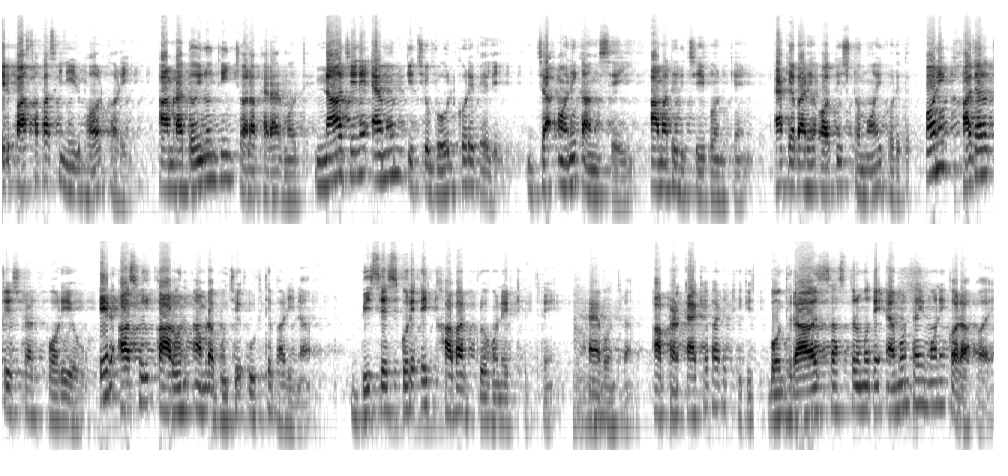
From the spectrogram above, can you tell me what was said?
এর পাশাপাশি নির্ভর করে আমরা দৈনন্দিন চলাফেরার মধ্যে না জেনে এমন কিছু ভুল করে ফেলি, যা অনেকাংশেই আমাদের জীবনকে একেবারে অতিষ্ঠময় করে দেয়। অনেক হাজারো চেষ্টার পরেও এর আসল কারণ আমরা বুঝে উঠতে পারি না। বিশেষ করে এই খাবার গ্রহণের ক্ষেত্রে। হ্যাঁ বন্ধুরা, আপনার একেবারে ঠিকই। বন্ধুরা শাস্ত্র মতে এমনটাই মনে করা হয়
